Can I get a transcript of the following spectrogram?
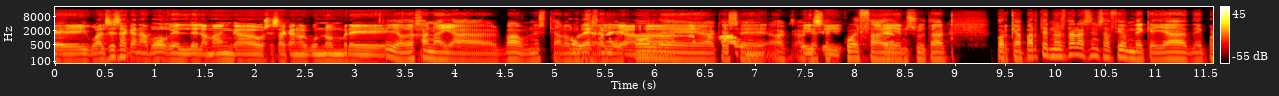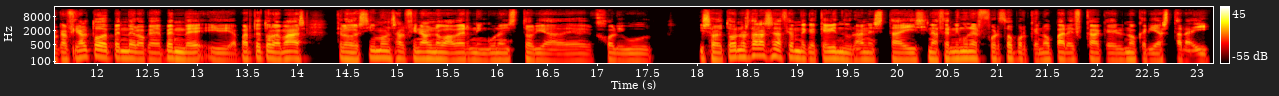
Que igual se sacan a Vogel de la manga o se sacan algún nombre. Sí, o dejan ahí al Baum, este al hombre, dejan ahí, al a- pobre, a, a que, se, a- a Sí, que sí. se cueza ahí en su tal. Porque aparte nos da la sensación de que ya, de- porque al final todo depende de lo que depende, y aparte todo lo demás, que lo de Simmons al final no va a haber ninguna historia de Hollywood. Y sobre todo nos da la sensación de que Kevin Durant está ahí sin hacer ningún esfuerzo porque no parezca que él no quería estar ahí.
